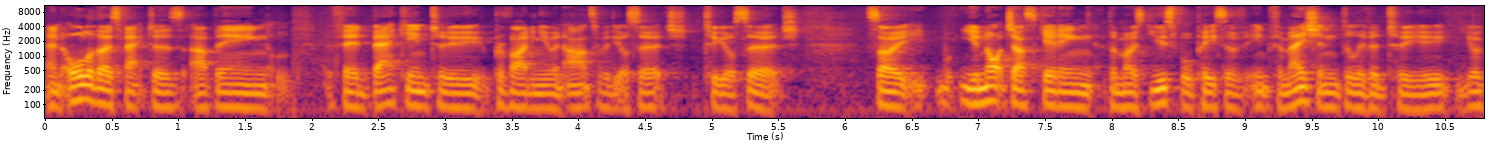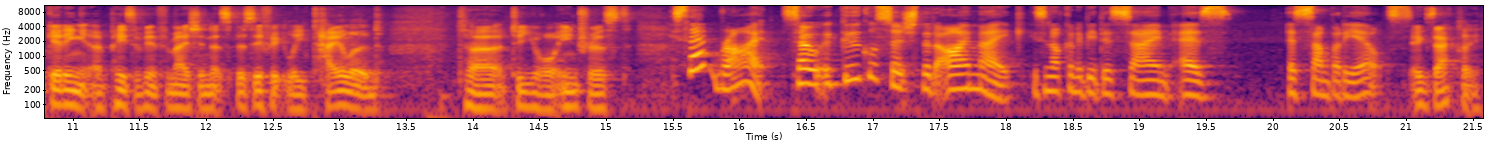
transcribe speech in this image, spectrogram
and all of those factors are being fed back into providing you an answer with your search to your search. So you're not just getting the most useful piece of information delivered to you, you're getting a piece of information that's specifically tailored to, to your interest. Is that right? So a Google search that I make is not going to be the same as as somebody else. Exactly.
